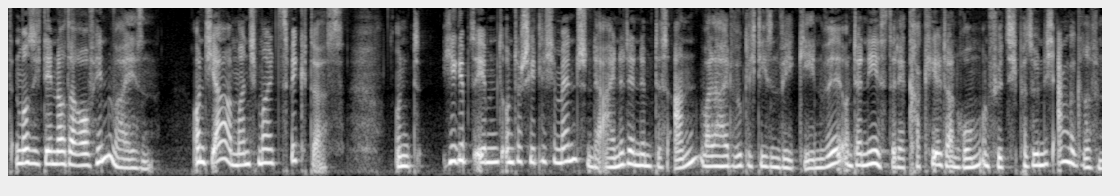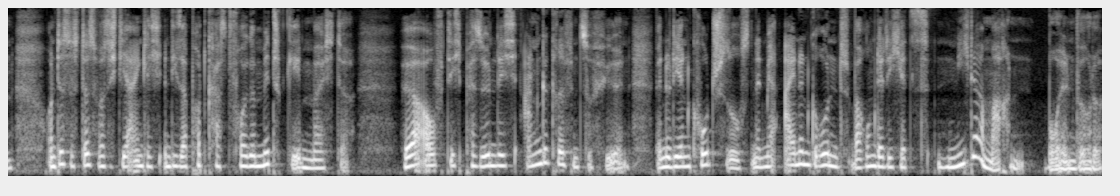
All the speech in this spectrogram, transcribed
dann muss ich den doch darauf hinweisen. Und ja, manchmal zwickt das. Und hier gibt's eben unterschiedliche Menschen. Der eine, der nimmt es an, weil er halt wirklich diesen Weg gehen will, und der nächste, der krakeelt dann rum und fühlt sich persönlich angegriffen. Und das ist das, was ich dir eigentlich in dieser Podcast-Folge mitgeben möchte. Hör auf, dich persönlich angegriffen zu fühlen. Wenn du dir einen Coach suchst, nenn mir einen Grund, warum der dich jetzt niedermachen wollen würde.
